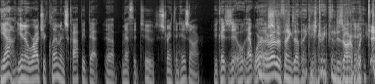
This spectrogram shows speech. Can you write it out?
Yeah, you know, Roger Clemens copied that uh, method too to strengthen his arm because it, that works. Well, there are other things I think he strengthened his arm with too.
